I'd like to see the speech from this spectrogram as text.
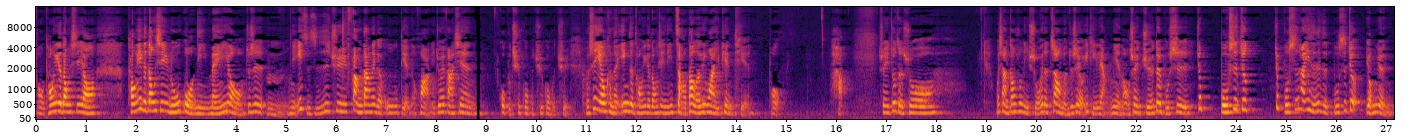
哦，同一个东西哦。同一个东西，如果你没有，就是嗯，你一直只是去放大那个污点的话，你就会发现过不去，过不去，过不去。可是也有可能因着同一个东西，你找到了另外一片田哦。好，所以作者说，我想告诉你，所谓的罩门就是有一体两面哦，所以绝对不是，就不是就就不是，他意思是指不是就永远。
